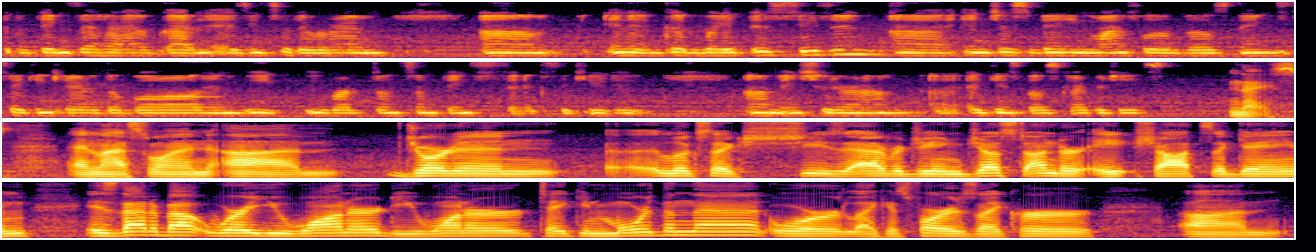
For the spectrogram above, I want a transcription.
the things that have gotten Ezi to the rim um, in a good way this season, uh, and just being mindful of those things, taking care of the ball, and we, we worked on some things to execute um, and shoot around uh, against those coverages. Nice. And last one, um, Jordan, uh, it looks like she's averaging just under eight shots a game. Is that about where you want her? Do you want her taking more than that, or like as far as like her? Um,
